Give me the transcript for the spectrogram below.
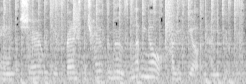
and share with your friends and try out the moves and let me know how you feel and how you do.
